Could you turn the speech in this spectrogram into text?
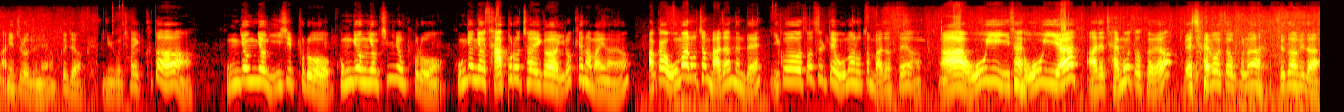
많이 줄어드네요. 그죠? 이거 차이 크다 공격력 20%, 공격력 16%, 공격력 4% 차이가 이렇게나 많이 나요? 아까 55,000 맞았는데 이거 썼을 때 55,000 맞았어요. 아, 52 이상 52야? 아, 내가 잘못 썼어요? 내가 잘못 썼구나. 죄송합니다.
